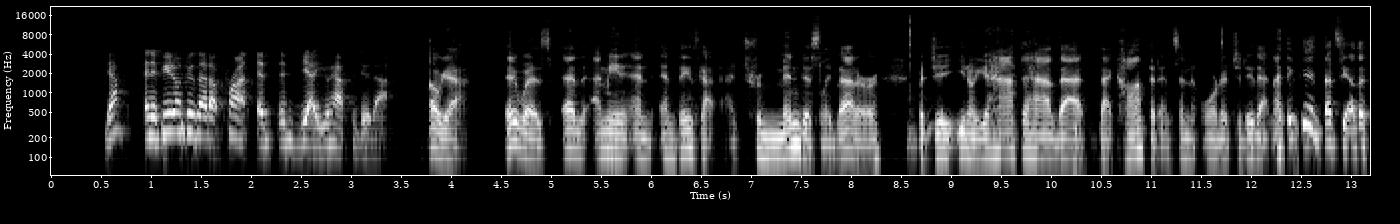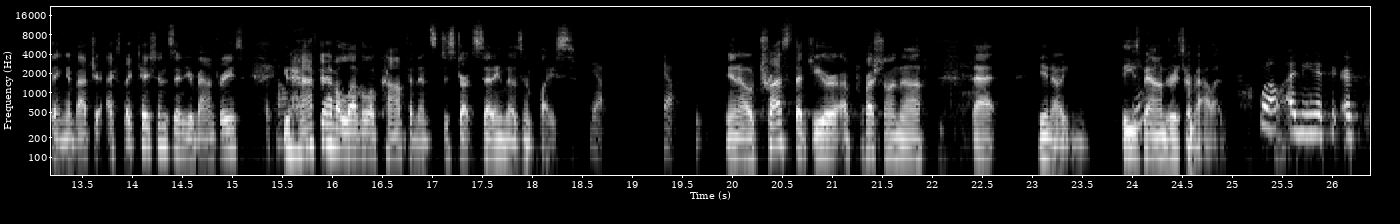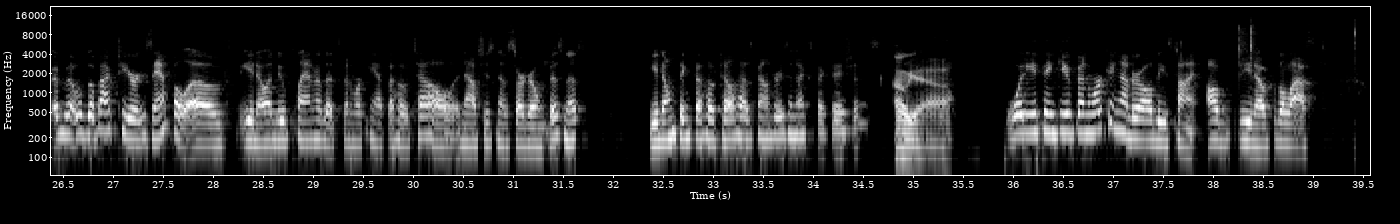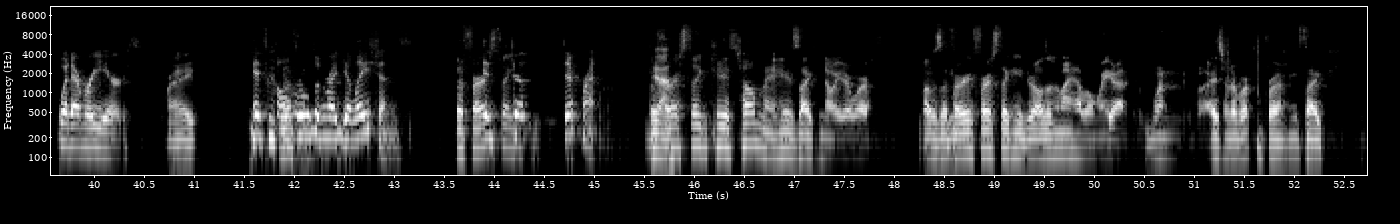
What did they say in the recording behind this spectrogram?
Yeah. And if you don't do that up front, it, it, yeah, you have to do that. Oh yeah, it was, and I mean, and and things got uh, tremendously better. But you you know you have to have that that confidence in order to do that. And I think that that's the other thing about your expectations and your boundaries. You have to have a level of confidence to start setting those in place. Yeah. Yeah. You know, trust that you're a professional enough that you know these Yeah. boundaries are valid. Well, I mean, if, if I mean, we'll go back to your example of, you know, a new planner that's been working at the hotel and now she's going to start her own business. You don't think the hotel has boundaries and expectations? Oh yeah, What do you think you've been working under all these time, all, you know, for the last whatever years? right. It's called rules and regulations. The first It's thing just different. the Yeah. first thing Keith told me, he's like, Know your worth. That was the very first thing he drilled into my head when we got when I started working for him. He's like,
